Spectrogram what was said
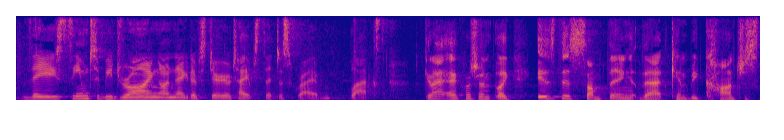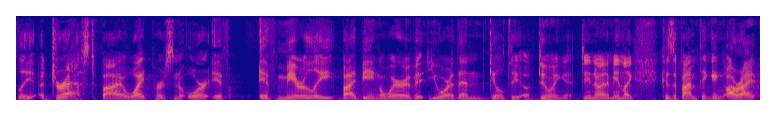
they seem to be drawing on negative stereotypes that describe blacks. Can I add a question? Like, is this something that can be consciously addressed by a white person, or if if merely by being aware of it, you are then guilty of doing it? Do you know what I mean? Like, because if I'm thinking, all right,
